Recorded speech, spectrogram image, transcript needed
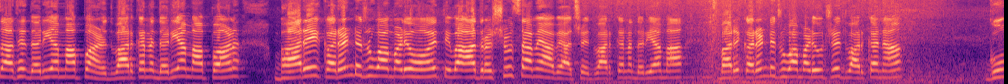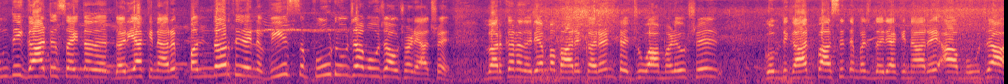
સાથે દરિયામાં પણ, દ્વારકાના દરિયામાં પણ ભારે કરંટ જોવા મળ્યો હોય તેવા આ દ્રશ્યો સામે આવ્યા છે. દ્વારકાના દરિયામાં ભારે કરંટ જોવા મળ્યો છે. દ્વારકાના ગોમતી ઘાટ સહિત દરિયા કિનારે પંદરથી લઈને વીસ ફૂટ ઊંચા મોજા ઉછળ્યા છે. દ્વારકાના દરિયામાં ભારે કરંટ જોવા મળ્યો છે. ગોમતી ઘાટ પાસે તેમજ દરિયા કિનારે આ મોજા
